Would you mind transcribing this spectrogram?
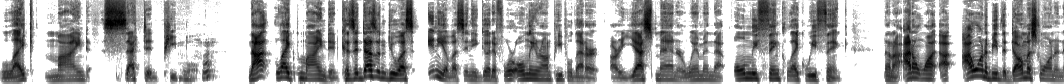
like-mind-setted people. Mm-hmm. Not like-minded because it doesn't do us any of us any good if we're only around people that are are yes men or women that only think like we think no, no, I don't want. I, I want to be the dumbest one in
